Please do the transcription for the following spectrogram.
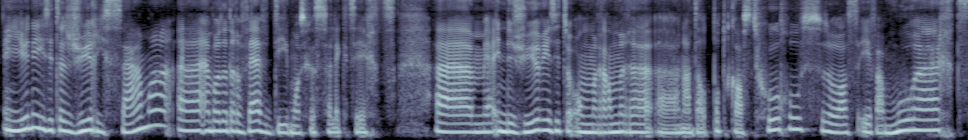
In juni zit de jury samen eh, en worden er vijf demo's geselecteerd. Ehm, ja, in de jury zitten onder andere een aantal podcastgoeroes, zoals Eva Moeraert,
